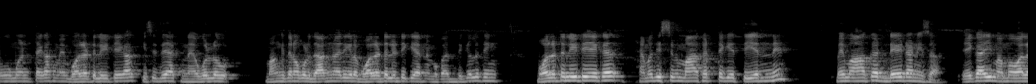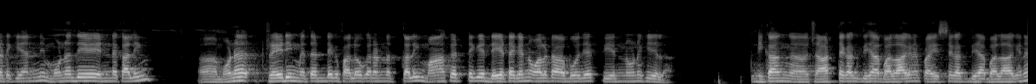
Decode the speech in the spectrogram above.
මූමන්ට් එකක් මේ බොලටලිට එකක් කිසි දෙයක් නැවල මංගතනකොට දන්න ඇතික බොලටලිටි කියන්න මොකක්ද කලති බොලටලිට එක හැමතිස්සම මාකට් එක තියෙන්නේ මේ මාකට ඩේට නිසා. ඒකයි මම වලට කියන්නේ මොනදේ එන්න කලින් මොන ට්‍රේඩින් මෙතඩ් එක පලෝ කරන්නත් කලින් මාකට් එක ඩේට ගැන වලට අබෝධයක් තියෙන්න්න ඕන කියලා. නිකං චාට් එකක් දිහා බලාගෙන ප්‍රයිස් එකක් දිහා බලාගෙන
